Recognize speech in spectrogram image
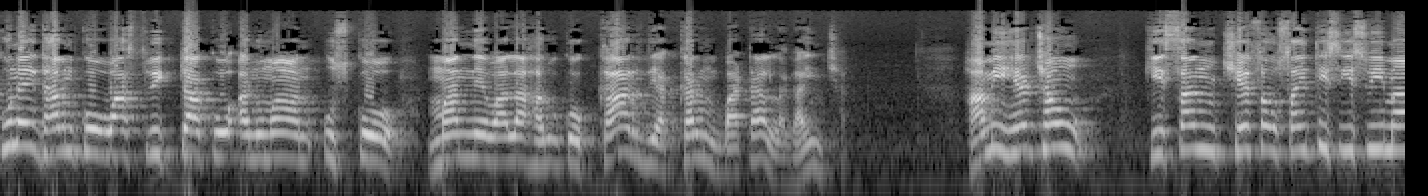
कुनै धर्म को वास्तविकता को अनुमान, उसको मान्ने वालाहरू को कार्य, कर्म बाटा लगाइन्छ। हामी हेर्छौं कि सन् छ सौ सैतिस इस्वीमा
